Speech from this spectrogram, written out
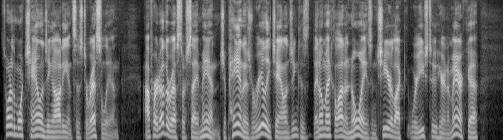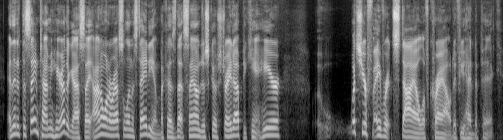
it's one of the more challenging audiences to wrestle in. I've heard other wrestlers say, man, Japan is really challenging because they don't make a lot of noise and cheer like we're used to here in America. And then at the same time, you hear other guys say, I don't want to wrestle in a stadium because that sound just goes straight up. You can't hear. What's your favorite style of crowd if you had to pick?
